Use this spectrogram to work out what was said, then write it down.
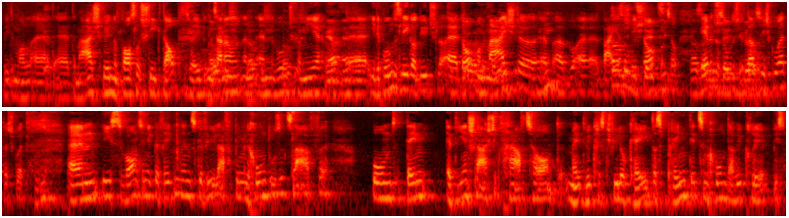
wieder mal äh, der Meister gewinnt und Basel steigt ab, das war übrigens logisch, auch noch ein, ein Wunsch von mir. Ja, und, äh, in der Bundesliga Deutschland, äh, Dortmund Meister, äh, äh, Bayern steigt ab und so. Das, Eben, das, das, ist gut, das ist gut. Ähm, ist wahnsinnig befriedigendes Gefühl, einfach bei einem Kunden rauszulaufen und dem eine Dienstleistung verkauft zu haben. Man hat wirklich das Gefühl, okay, das bringt jetzt dem Kunden auch wirklich etwas.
